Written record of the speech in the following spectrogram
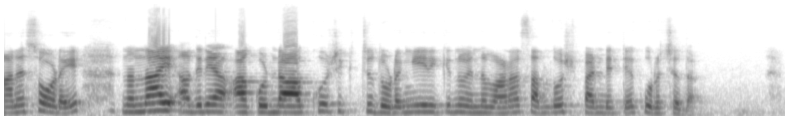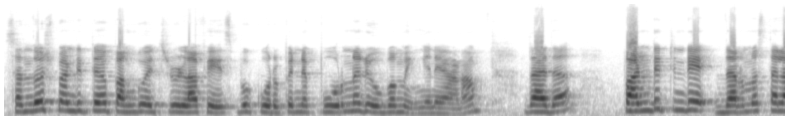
മനസ്സോടെ നന്നായി അതിനെ ആ കൊണ്ട് ആഘോഷിച്ചു തുടങ്ങിയിരിക്കുന്നു എന്നുമാണ് സന്തോഷ് പണ്ഡിറ്റ് കുറിച്ചത്. സന്തോഷ് പണ്ഡിറ്റ് പങ്കുവച്ചിട്ടുള്ള ഫേസ്ബുക്ക് കുറിപ്പിന്റെ പൂർണ രൂപം ഇങ്ങനെയാണ്. അതായത് പണ്ഡിറ്റിന്റെ ധർമ്മസ്ഥല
